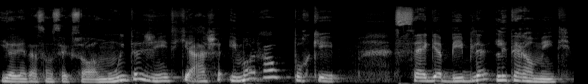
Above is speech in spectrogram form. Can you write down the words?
e orientação sexual. Há muita gente que acha imoral, porque segue a Bíblia literalmente.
